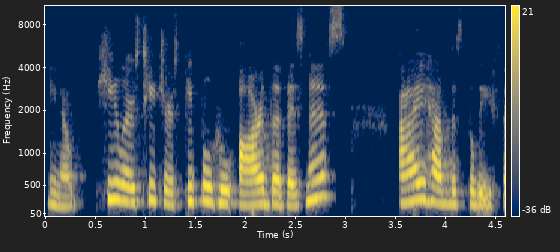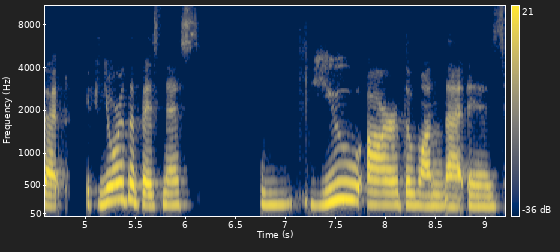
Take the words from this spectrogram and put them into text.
you know, healers, teachers, people who are the business, I have this belief that if you're the business, you are the one that is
